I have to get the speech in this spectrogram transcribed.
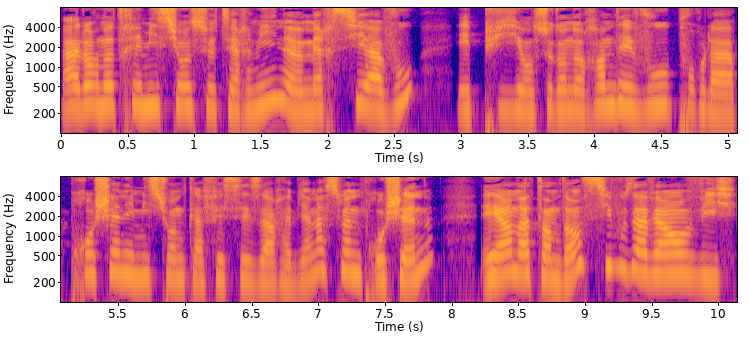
Alors notre émission se termine. Merci à vous. Et puis on se donne rendez-vous pour la prochaine émission de Café César, eh bien la semaine prochaine. Et en attendant, si vous avez envie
